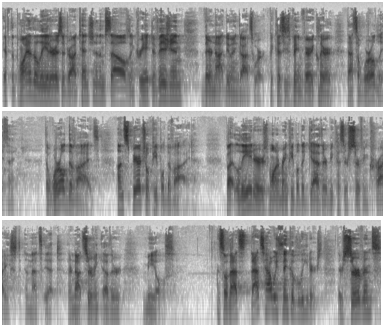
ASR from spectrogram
If the point of the leader is to draw attention to themselves and create division, they're not doing God's work because he's being very clear that's a worldly thing. The world divides, unspiritual people divide. But leaders want to bring people together because they're serving Christ, and that's it. They're not serving other meals. And so that's, that's how we think of leaders. They're servants,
